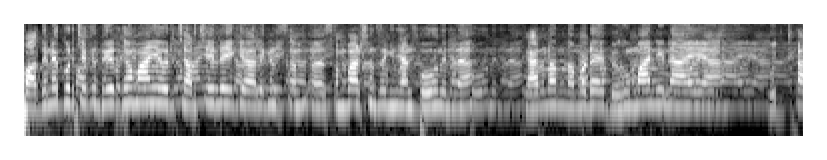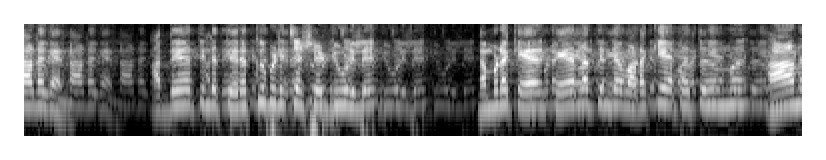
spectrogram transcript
അപ്പൊ അതിനെക്കുറിച്ചൊക്കെ ദീർഘമായ ഒരു ചർച്ചയിലേക്ക് അല്ലെങ്കിൽ സംഭാഷണത്തിലേക്ക് ഞാൻ പോകുന്നില്ല. കാരണം നമ്മുടെ ബഹുമാന്യനായ ഉദ്ഘാടകൻ അദ്ദേഹത്തിന്റെ തിരക്ക് പിടിച്ച ഷെഡ്യൂളിൽ നമ്മുടെ കേരളത്തിന്റെ വടക്കേ അറ്റത്ത് നിന്ന് ആണ്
